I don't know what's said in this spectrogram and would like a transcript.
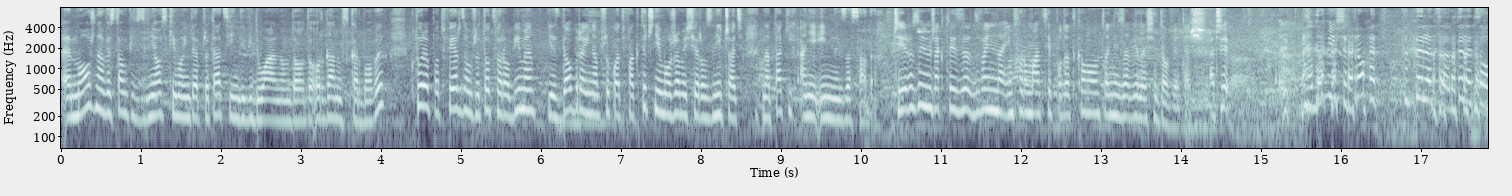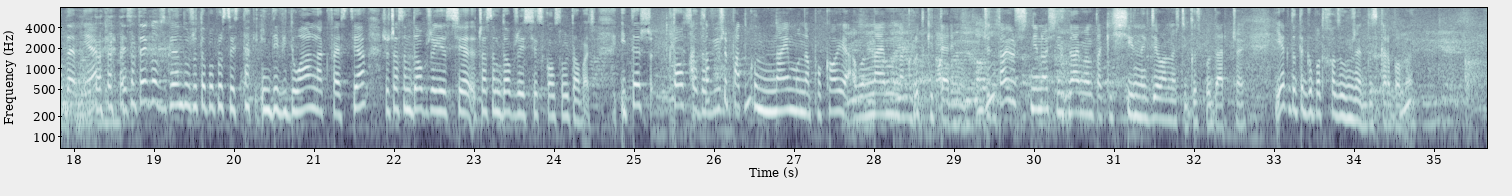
e, można wystąpić z wnioskiem o interpretację indywidualną do, do organów skarbowych, które potwierdzą, że to, co robimy, jest dobre i na przykład faktycznie możemy się rozliczać na takich, a nie innych zasadach. Czyli rozumiem, że jak ktoś zadzwoni na informację podatkową, to nie za wiele się dowie też. Znaczy, no dowie się trochę tyle co, tyle, co ode mnie, z tego względu, że to po prostu jest tak indywidualna kwestia, że czasem dobrze jest się, czasem dobrze jest się skonsultować. I też to, co... A co w przypadku najmu na pokoje albo najmu na krótki termin? Czy to już nie nosi znamion takich silnych działalności gospodarczej? Jak do tego podchodzą urzędy skarbowe?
